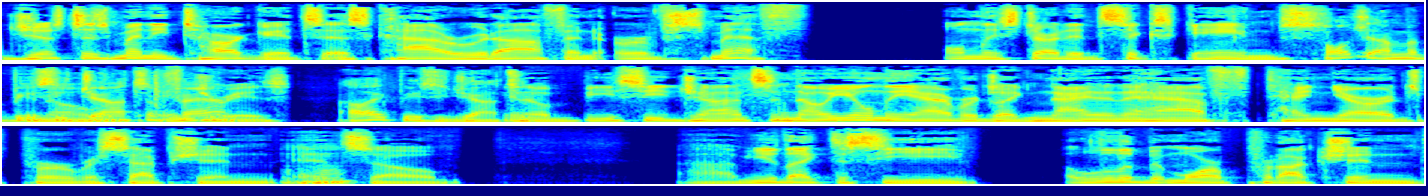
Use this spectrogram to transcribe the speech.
just as many targets as Kyle Rudolph and Irv Smith. Only started six games. Told you I'm a Bisi you know, Johnson fan. I like Bisi Johnson. You know, Bisi Johnson. Now he only averaged like nine and a half, ten yards per reception, Uh-huh. and so um, you'd like to see a little bit more production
